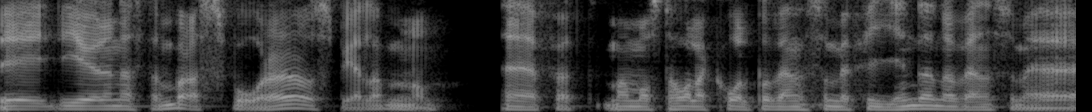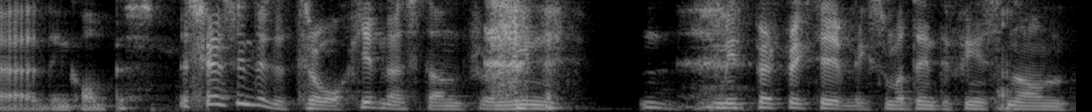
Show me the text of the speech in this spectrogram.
det, det gör det nästan bara svårare att spela med någon. Eh, för att man måste hålla koll på vem som är fienden och vem som är din kompis. Det känns ju lite tråkigt nästan från min, mitt perspektiv. Liksom, att det inte finns någon...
